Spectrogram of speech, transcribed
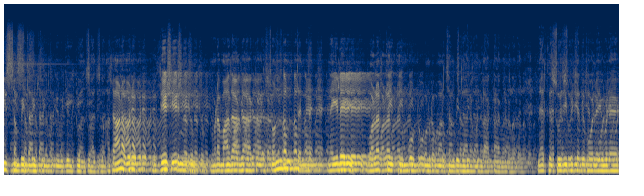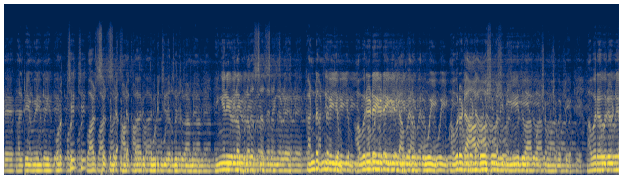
ഈ സംവിധാനത്തിൽ നമുക്ക് വിജയിക്കുവാൻ സാധിക്കും. അതാണ് അവർ ഉദ്ദേശിക്കുന്നത്. നമ്മുടെ മാതാപിതാക്കളെ സ്വന്തം തന്നെ നിലയിൽ വളർത്തി മുമ്പോട്ട് കൊണ്ടുപോകാൻ സംവിധാനം ഉണ്ടാക്കണമെന്നുള്ളത് നേരത്തെ സൂചിപ്പിച്ചതുപോലെ ഇവിടെ ആൽറ്റൈമിന്റെ കുറച്ച് വാട്സപ്പിന്റെ ആൾക്കാർ കൂടി ചേർന്നിട്ടാണ് ഇങ്ങനെയുള്ള വൃദ്ധസദനങ്ങളെ കണ്ടെത്തുകയും അവരുടെ ഇടയിൽ അവർ പോയി അവരുടെ ആഘോഷങ്ങൾ ഇത് ഏത് ആഘോഷമാകട്ടെ അവരവരുടെ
